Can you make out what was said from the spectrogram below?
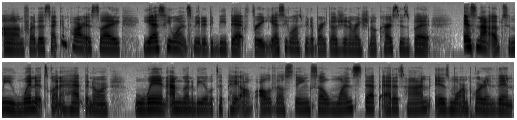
um for the second part, it's like, yes, he wants me to, to be debt free. Yes, he wants me to break those generational curses, but it's not up to me when it's gonna happen or when I'm going to be able to pay off all of those things. So, one step at a time is more important than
